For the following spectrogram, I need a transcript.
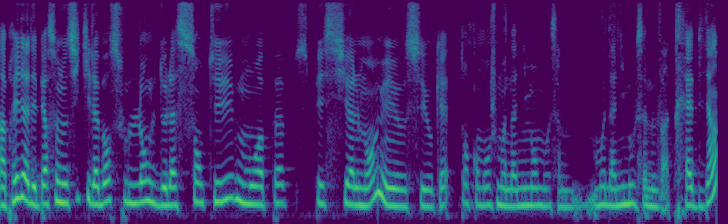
Après, il y a des personnes aussi qui l'abordent sous l'angle de la santé. Moi, pas spécialement, mais euh, c'est ok. Tant qu'on mange moins d'animaux, ça, moins d'animaux, ça me va très bien.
